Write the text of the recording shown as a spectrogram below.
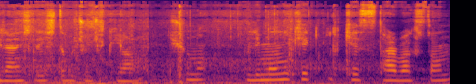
iğrençleşti bu çocuk ya. Şunu limonlu kek ilk kez Starbucks'tan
